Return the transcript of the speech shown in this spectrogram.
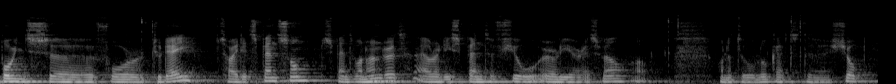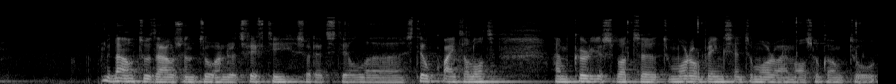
points uh, for today. So I did spend some spent 100 I already spent a few earlier as well. I wanted to look at the shop. But now 2250 so that's still uh, still quite a lot. I'm curious what uh, tomorrow brings, and tomorrow I'm also going to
